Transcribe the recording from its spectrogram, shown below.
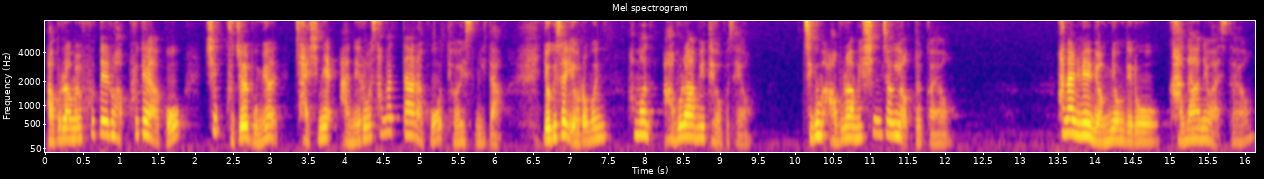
아브라함을 후대로, 후대하고 19절 보면 자신의 아내로 삼았다라고 되어 있습니다. 여기서 여러분 한번 아브라함이 되어 보세요. 지금 아브라함의 심정이 어떨까요? 하나님의 명령대로 가나안에 왔어요.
